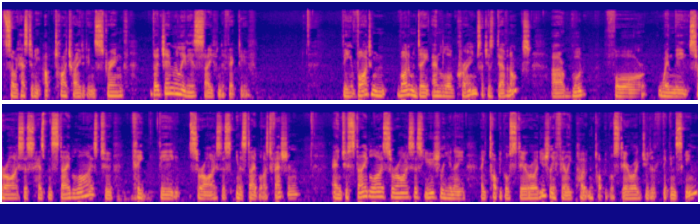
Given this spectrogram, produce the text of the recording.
So it has to be up titrated in strength, though generally it is safe and effective. The vitamin vitamin D analog creams such as Daivonex are good for when the psoriasis has been stabilized to keep the psoriasis in a stabilized fashion. And to stabilize psoriasis, usually you need a topical steroid, usually a fairly potent topical steroid due to thickened skin.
